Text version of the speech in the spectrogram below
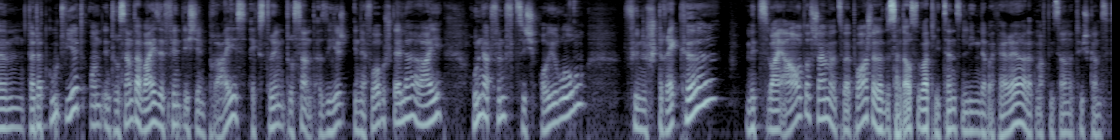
ähm, dass das gut wird. Und interessanterweise finde ich den Preis extrem interessant. Also hier in der Vorbestellerei 150 Euro für eine Strecke mit zwei Autos, scheinbar mit zwei Porsche. Das ist halt auch so was. Lizenzen liegen da bei Carrera. Das macht die Sache natürlich ganz,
